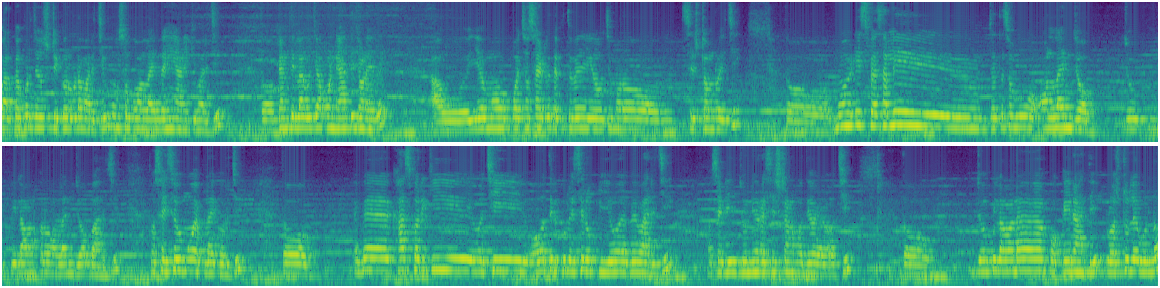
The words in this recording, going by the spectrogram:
ୱାଲ୍ପେପର୍ ଯେଉଁ ଷ୍ଟିକର୍ ଗୁଡ଼ା ମାରିଛି ମୁଁ ସବୁ ଅନଲାଇନ୍ରେ ହିଁ ଆଣିକି ମାରିଛି ତ କେମିତି ଲାଗୁଛି ଆପଣ ନିହାତି ଜଣାଇବେ ଆଉ ଇଏ ମୋ ପଛ ସାଇଡ଼୍ରେ ଦେଖୁଥିବେ ଇଏ ହେଉଛି ମୋର ସିଷ୍ଟମ୍ ରହିଛି ତ ମୁଁ ଏଠି ସ୍ପେଶାଲି ଯେତେ ସବୁ ଅନଲାଇନ୍ ଜବ୍ ଯେଉଁ ପିଲାମାନଙ୍କର ଅନଲାଇନ୍ ଜବ୍ ବାହାରିଛି ତ ସେଇସବୁ ମୁଁ ଆପ୍ଲାଏ କରୁଛି ତ ଏବେ ଖାସ୍ କରିକି ଅଛି ଓ ପି ଓ ଏବେ ବାହାରିଛି ସେଠି ଜୁନିୟର ଆସିଷ୍ଟାଣ୍ଟ ମଧ୍ୟ ଅଛି ତ ଯେଉଁ ପିଲାମାନେ ପକାଇ ନାହାନ୍ତି ପ୍ଲସ୍ ଟୁ ଲେବୁଲ୍ର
